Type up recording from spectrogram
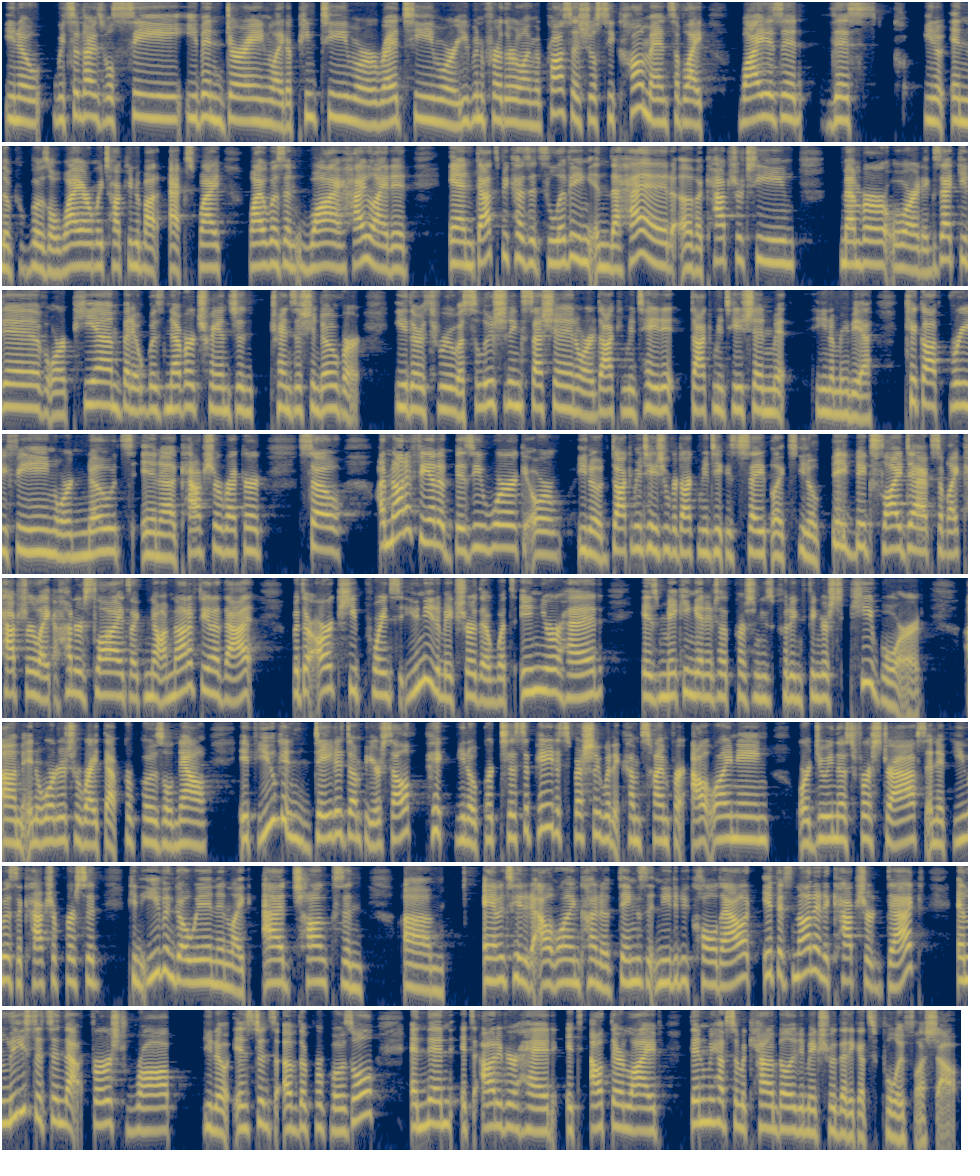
you know, we sometimes will see even during like a pink team or a red team or even further along the process, you'll see comments of like, why isn't this, you know, in the proposal? Why aren't we talking about X? Why, why wasn't Y highlighted? And that's because it's living in the head of a capture team member or an executive or a PM, but it was never trans- transitioned over either through a solutioning session or a documented documentation, you know, maybe a kickoff briefing or notes in a capture record. So I'm not a fan of busy work or, you know, documentation for documentation's sake, like, you know, big, big slide decks of like capture like 100 slides. Like, no, I'm not a fan of that. But there are key points that you need to make sure that what's in your head is making it into the person who's putting fingers to keyboard um, in order to write that proposal. Now, if you can data dump it yourself, pick, you know, participate, especially when it comes time for outlining or doing those first drafts. And if you as a capture person can even go in and like add chunks and um, annotated outline kind of things that need to be called out, if it's not in a captured deck, at least it's in that first raw, you know, instance of the proposal. And then it's out of your head, it's out there live. Then we have some accountability to make sure that it gets fully fleshed out.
